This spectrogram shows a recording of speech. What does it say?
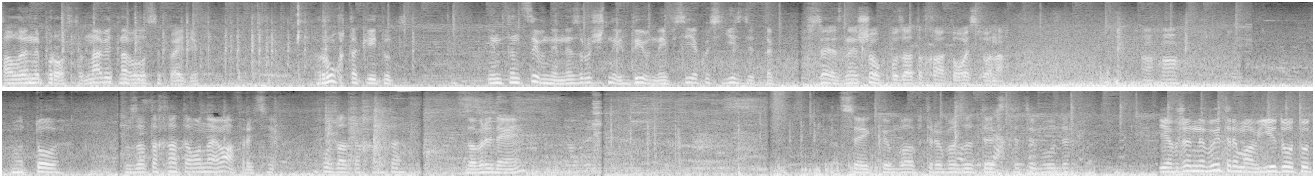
але не просто. Навіть на велосипеді. Рух такий тут інтенсивний, незручний, дивний. Всі якось їздять так. Все, знайшов позату хату, ось вона. Ага. Готове. Позата хата вона і в Африці. Позата хата. Добрий день. Цей кебаб треба затестити буде. Я вже не витримав, їду тут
